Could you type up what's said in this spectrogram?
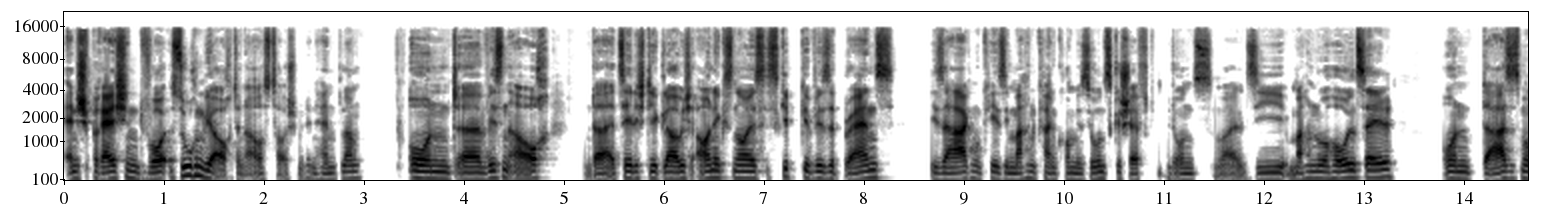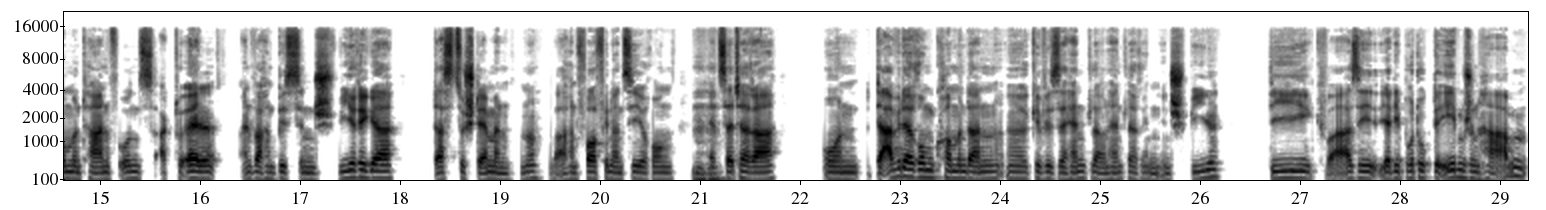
entsprechend suchen wir auch den Austausch mit den Händlern und äh, wissen auch, und da erzähle ich dir, glaube ich, auch nichts Neues, es gibt gewisse Brands, die sagen, okay, sie machen kein Kommissionsgeschäft mit uns, weil sie machen nur Wholesale. Und da ist es momentan für uns aktuell einfach ein bisschen schwieriger, das zu stemmen, ne? Warenvorfinanzierung mhm. etc. Und da wiederum kommen dann äh, gewisse Händler und Händlerinnen ins Spiel, die quasi ja die Produkte eben schon haben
